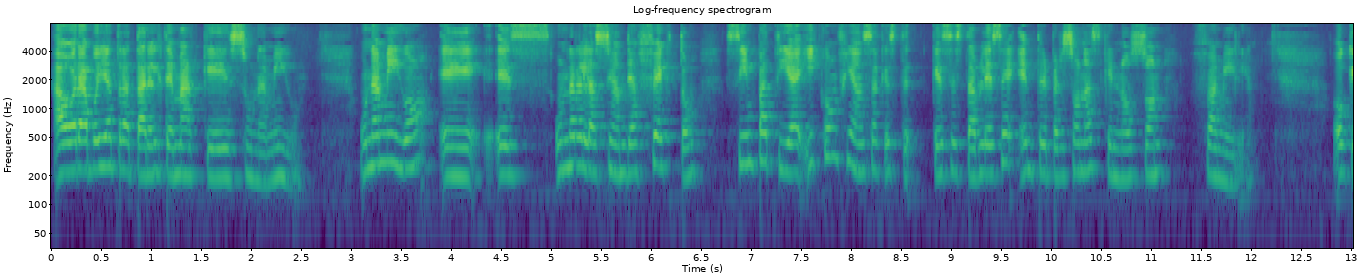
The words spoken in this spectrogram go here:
Ahora voy a tratar el tema que es un amigo. Un amigo eh, es una relación de afecto, simpatía y confianza que, este, que se establece entre personas que no son familia. Ok,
